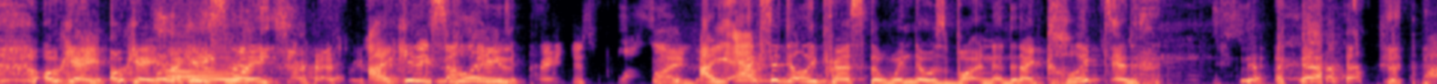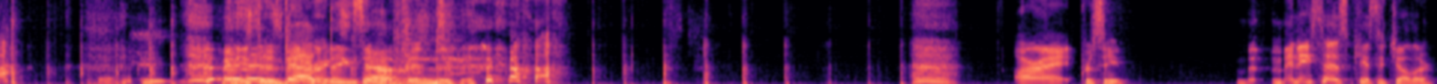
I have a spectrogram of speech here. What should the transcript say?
I, okay, okay, I can explain. I can explain. brain flatlined. I accidentally pressed the Windows button and then I clicked and, and then bad things happened. All right. Proceed. M- Mini says kiss each other.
